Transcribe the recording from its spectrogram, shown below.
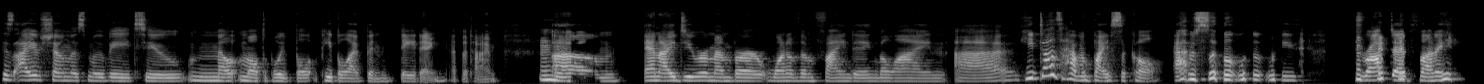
because I have shown this movie to mul- multiple people I've been dating at the time. Mm-hmm. Um, and I do remember one of them finding the line, uh, he does have a bicycle. Absolutely drop dead funny.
